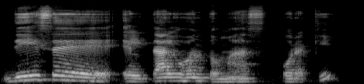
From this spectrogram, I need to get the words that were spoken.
Dice el tal Juan Tomás por aquí.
